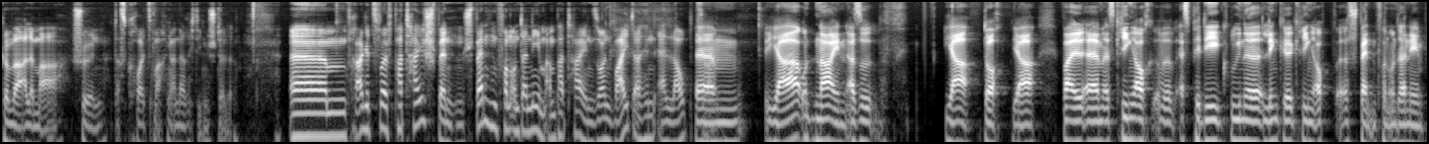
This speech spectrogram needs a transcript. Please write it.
Können wir alle mal schön das Kreuz machen an der richtigen Stelle. Ähm, Frage 12. Parteispenden. Spenden von Unternehmen an Parteien sollen weiterhin erlaubt sein. Ähm, ja und nein. Also ja, doch, ja. Weil ähm, es kriegen auch äh, SPD, Grüne, Linke kriegen auch äh, Spenden von Unternehmen.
